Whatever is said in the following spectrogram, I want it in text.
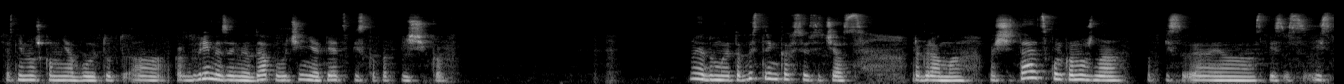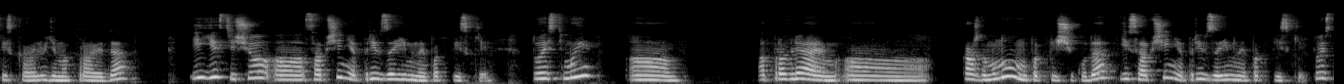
Сейчас немножко у меня будет тут, а, как бы время займет, да, получение опять списка подписчиков. Ну, я думаю, это быстренько все сейчас программа посчитает, сколько нужно подпис... Э, из списка людям отправить, да. И есть еще а, сообщение при взаимной подписке. То есть мы а, отправляем каждому новому подписчику, да, и сообщение при взаимной подписке. То есть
